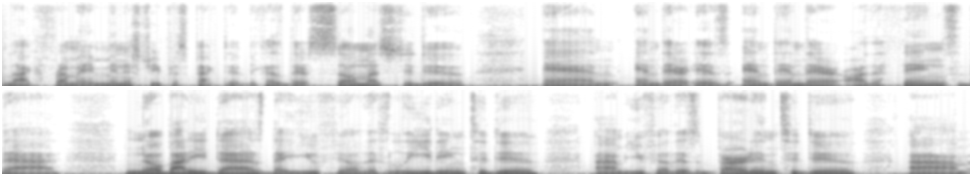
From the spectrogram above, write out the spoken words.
like from a ministry perspective, because there's so much to do, and and there is, and then there are the things that nobody does that you feel this leading to do, um, you feel this burden to do, um,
